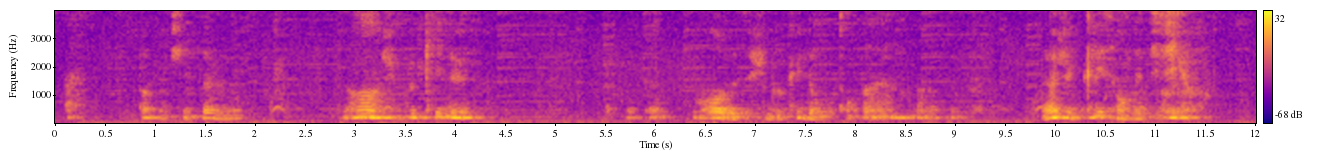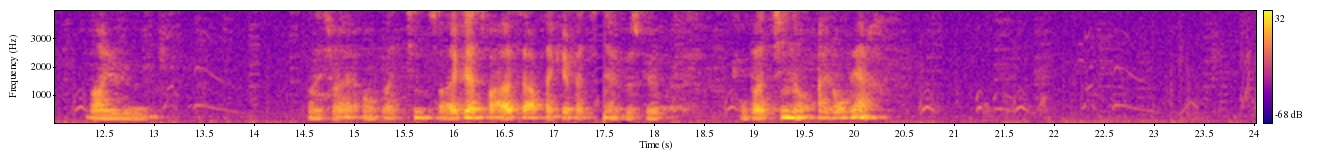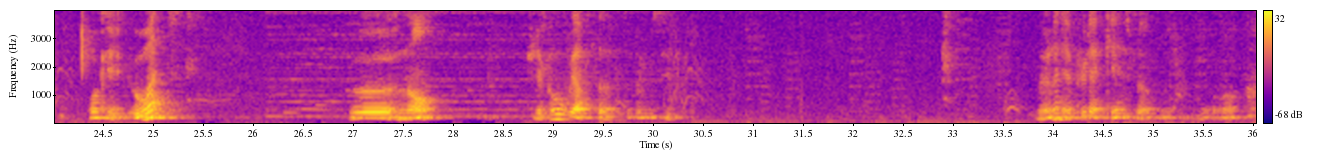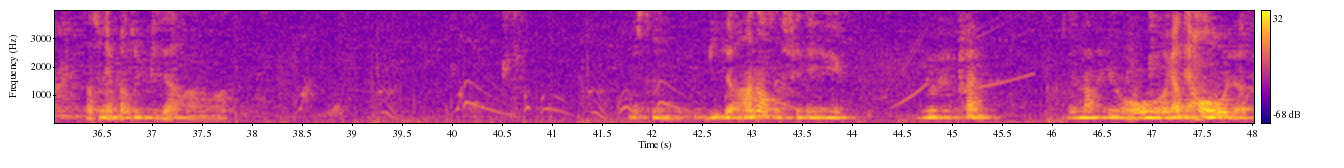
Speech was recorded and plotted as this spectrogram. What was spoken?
Pas comme je fais ça. Non, je suis bloqué de. Oh, je suis bloqué dans mon temps pas. Là, je glisse en fait. Mario. On est sur la, on patine sur la glace, par là, un sacré patinage parce que on patine à l'envers. Ok, what? Euh, non. Je l'ai pas ouvert ça, c'est pas possible. Mais là, il n'y a plus la caisse là. Attention, il y a plein de trucs bizarres. Hein. Bizarres. Ah non, ça fait des... flammes. Mario en haut. Regardez en haut là.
